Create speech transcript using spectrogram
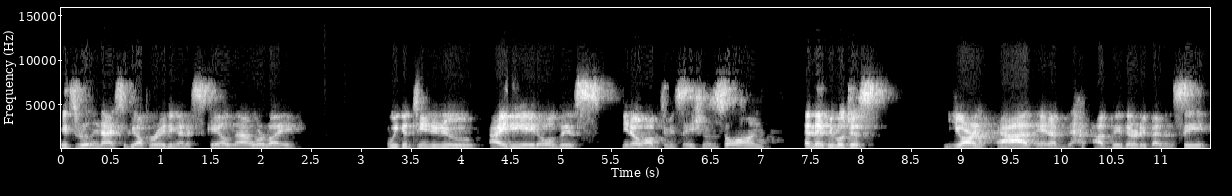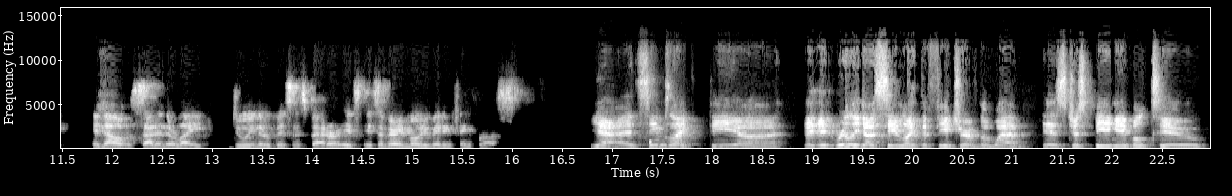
it's really nice to be operating at a scale now where like we continue to ideate all this you know optimizations and so on and then people just yarn add and update their dependency and now all of a sudden they're like doing their business better. It's, it's a very motivating thing for us. Yeah it seems like the uh, it, it really does seem like the future of the web is just being able to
